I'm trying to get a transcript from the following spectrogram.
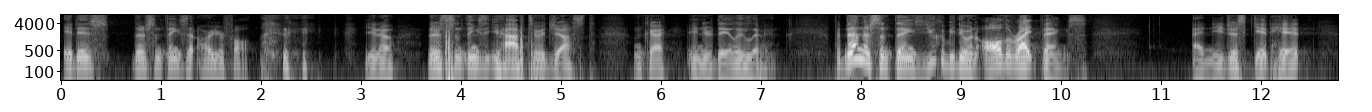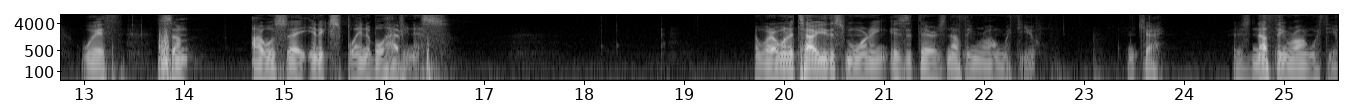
it is, there's some things that are your fault. you know, there's some things that you have to adjust, okay, in your daily living. But then there's some things you could be doing all the right things, and you just get hit with some, I will say, inexplainable heaviness. And what I want to tell you this morning is that there is nothing wrong with you. Okay? There's nothing wrong with you.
